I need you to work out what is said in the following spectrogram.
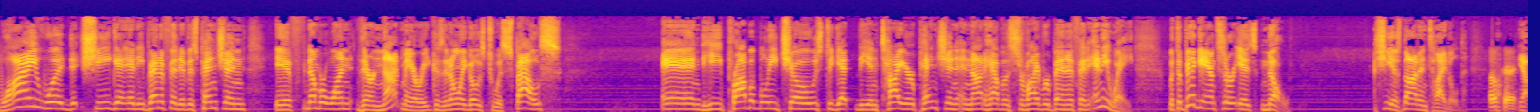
Why would she get any benefit of his pension if number one they're not married because it only goes to a spouse, and he probably chose to get the entire pension and not have a survivor benefit anyway? But the big answer is no. She is not entitled. Okay. Yeah.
